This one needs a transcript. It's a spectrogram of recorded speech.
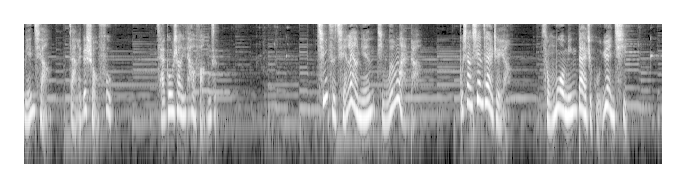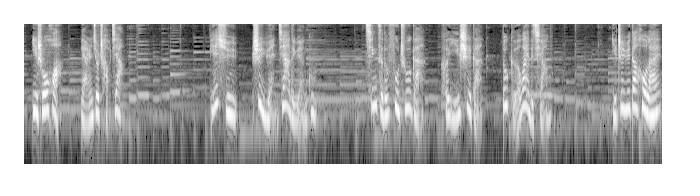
勉强攒了个首付，才供上一套房子。青子前两年挺温婉的，不像现在这样，总莫名带着股怨气，一说话。两人就吵架，也许是远嫁的缘故，青子的付出感和仪式感都格外的强，以至于到后来，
